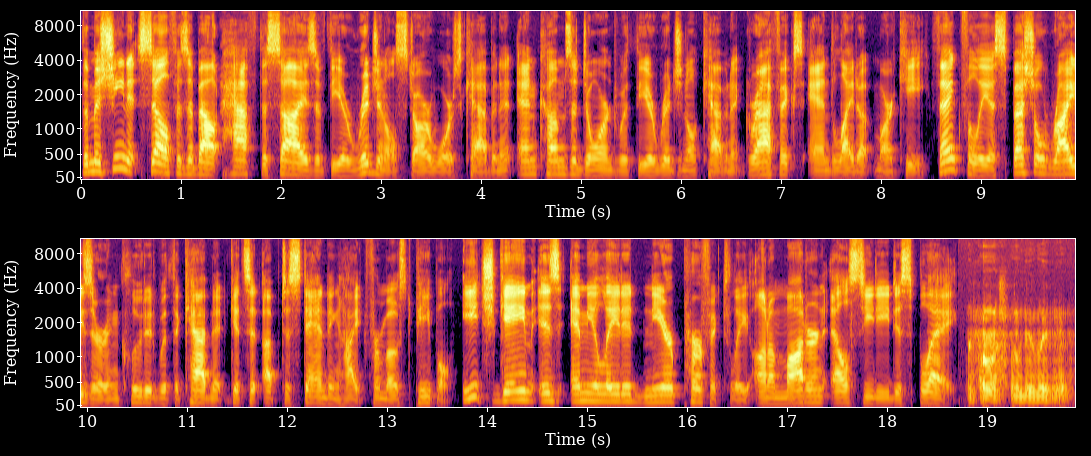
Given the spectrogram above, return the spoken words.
The machine itself is about half the size of the original Star Wars cabinet and comes adorned with the original cabinet graphics and light-up marquee. Thankfully, a special riser included with the cabinet gets it up to standing height for most people. Each game is emulated near perfectly on a modern LCD display. The force will be with you.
